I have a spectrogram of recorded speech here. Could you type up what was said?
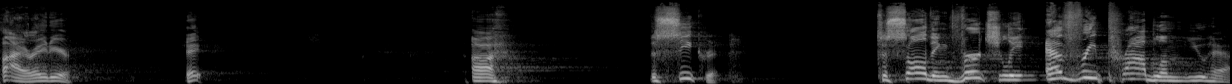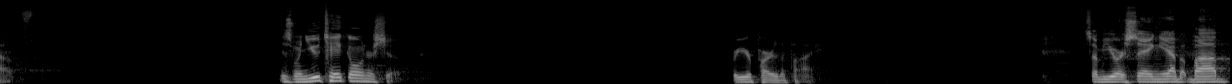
pie right here. Okay? Uh, the secret to solving virtually every problem you have is when you take ownership for your part of the pie. Some of you are saying, yeah, but Bob,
